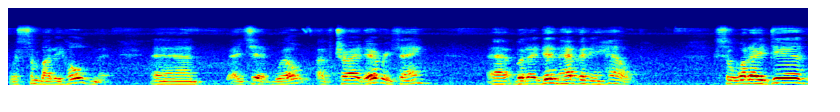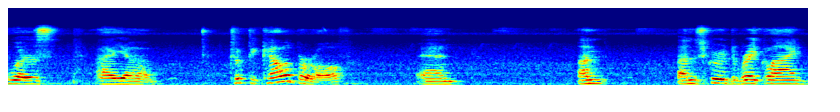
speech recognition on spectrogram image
with somebody holding it. And I said, well, I've tried everything, uh, but I didn't have any help. So what I did was I uh, took the caliper off and un unscrewed the brake line,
